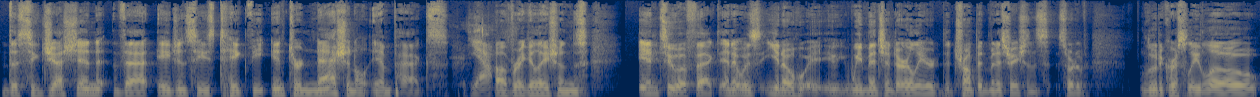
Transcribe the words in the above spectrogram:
the suggestion that agencies take the international impacts yeah. of regulations into effect. And it was, you know, we mentioned earlier the Trump administration's sort of ludicrously low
